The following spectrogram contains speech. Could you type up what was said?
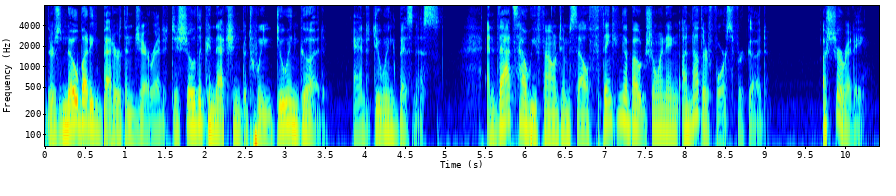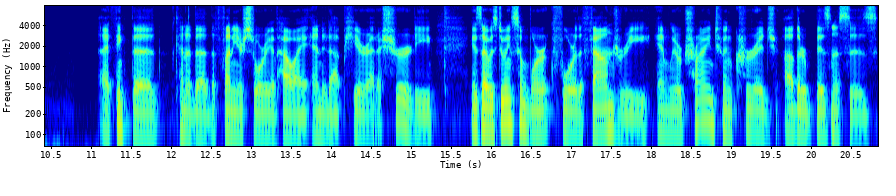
there's nobody better than Jared to show the connection between doing good and doing business. And that's how he found himself thinking about joining another force for good Assurity. I think the kind of the, the funnier story of how I ended up here at Assurity is I was doing some work for the Foundry, and we were trying to encourage other businesses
